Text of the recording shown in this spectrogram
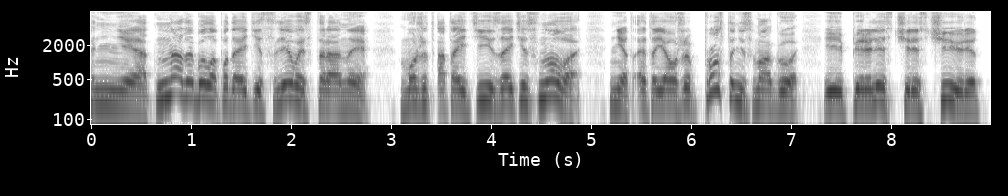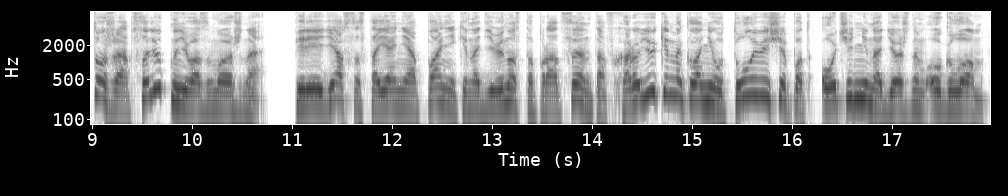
нет, надо было подойти с левой стороны. Может, отойти и зайти снова? Нет, это я уже просто не смогу. И перелезть через Чиури тоже абсолютно невозможно. Перейдя в состояние паники на 90%, Харуюки наклонил туловище под очень ненадежным углом,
